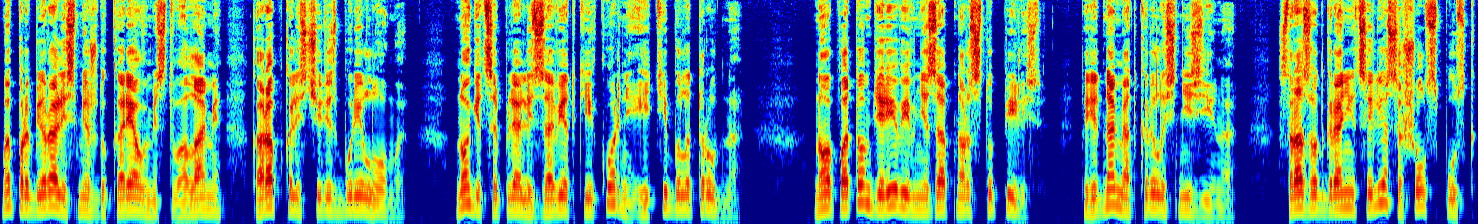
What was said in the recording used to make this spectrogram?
Мы пробирались между корявыми стволами, карабкались через буреломы. Ноги цеплялись за ветки и корни, и идти было трудно. Но потом деревья внезапно расступились. Перед нами открылась низина. Сразу от границы леса шел спуск,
